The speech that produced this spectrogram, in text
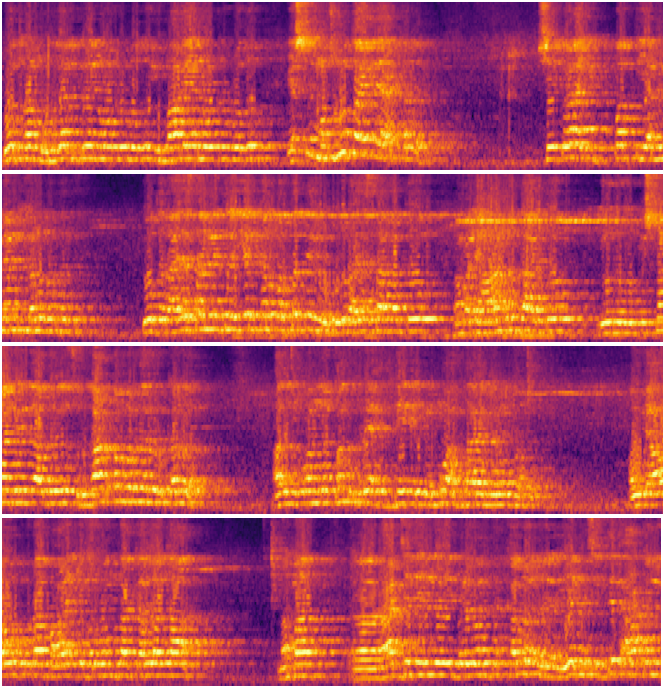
ಇವತ್ತು ನಮ್ಮ ಉಲ್ಲಂಘನೆ ನೋಡಿರ್ಬೋದು, ಹಿಮಾಲಯ ನೋಡಿರ್ಬೋದು, ಎಷ್ಟು ಮಜಬೂತಾಗಿದೆ ಆ ಕಲ್ಲು. ಶೇಕಡ ಇಪ್ಪತ್ತು ಎಂ ಎಂ ಕಲ್ಲು ಬರ್ತದೆ. ಇವತ್ತು ರಾಜಸ್ಥಾನದಿಂದ ಏನ್ ಕಲ್ ಬರ್ತದೆ ಇವರು ರಾಜಸ್ಥಾನ ಆಯ್ತು, ಆಮೇಲೆ ಆಂಧ್ರದ ಆಯ್ತು, ಇವರು ಕೃಷ್ಣಾಗಿರಿಂದ ಇದು ಸುಲ್ಗಾಡ್ಕೊಂಡ್ ಬರ್ತಾರೆ ಇವ್ರು ಕಲ್ಲು. ಅದಕ್ಕೆ ಒಂದಪ್ಪ ಅಂದ್ರೆ ಹದಿನೈದು ಎಂ ಎಂ ಹದಿನಾರು ಎಂ ಎಂ ಬರ್ತದೆ ಅವು ಯಾವ ಕೂಡ ಬಾಳಿಕೆ ಬರುವಂತ ಕಲ್ಲಲ್ಲ. ನಮ್ಮ ರಾಜ್ಯದಲ್ಲಿ ಬೆಳೆಯುವಂತ ಕಲ್ಲು, ಏನು ಸಿಗ್ತದೆ ಆ ಕಲ್ಲು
